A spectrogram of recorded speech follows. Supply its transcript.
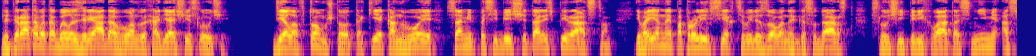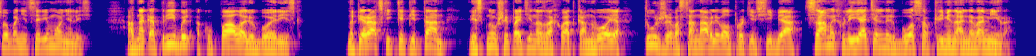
Для пиратов это был из ряда вон выходящий случай. Дело в том, что такие конвои сами по себе считались пиратством, и военные патрули всех цивилизованных государств в случае перехвата с ними особо не церемонились. Однако прибыль окупала любой риск. Но пиратский капитан, рискнувший пойти на захват конвоя, тут же восстанавливал против себя самых влиятельных боссов криминального мира.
